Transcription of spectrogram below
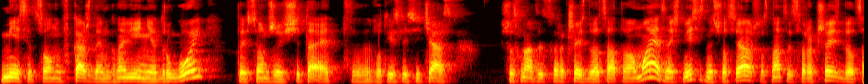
месяц он в каждое мгновение другой, то есть он же считает, э, вот если сейчас 16.46 20 мая, значит месяц начался 16.46 20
